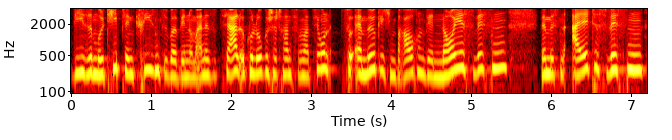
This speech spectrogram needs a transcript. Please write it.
diese multiplen Krisen zu überwinden, um eine sozial-ökologische Transformation zu ermöglichen, brauchen wir neues Wissen. Wir müssen altes Wissen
